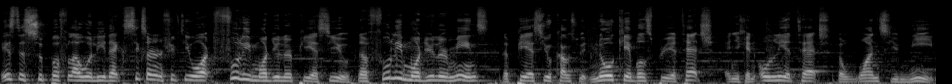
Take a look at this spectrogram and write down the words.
is the Superflower Leadex 650 watt fully modular PSU. Now fully modular means the PSU comes with no cables pre-attached and you can only attach the ones you need.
